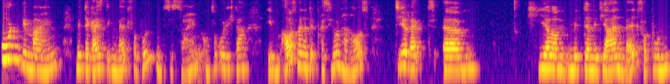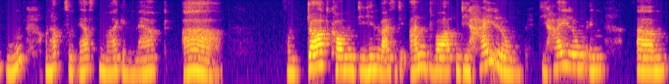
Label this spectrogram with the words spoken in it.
ungemein, mit der geistigen Welt verbunden zu sein. Und so wurde ich da eben aus meiner Depression heraus direkt ähm, hier mit der medialen Welt verbunden und habe zum ersten Mal gemerkt, ah, von dort kommen die Hinweise, die Antworten, die Heilung, die Heilung in ähm,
